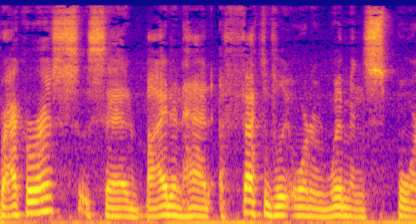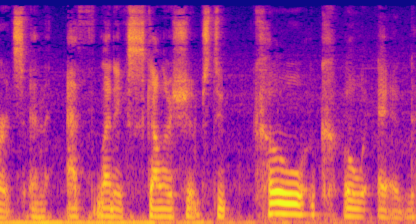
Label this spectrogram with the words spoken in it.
Braceras said Biden had effectively ordered women's sports and athletic scholarships to co co ed.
